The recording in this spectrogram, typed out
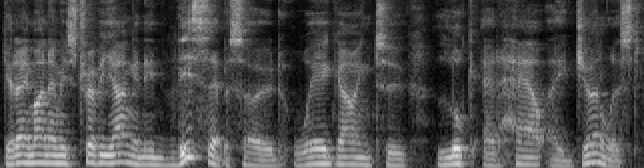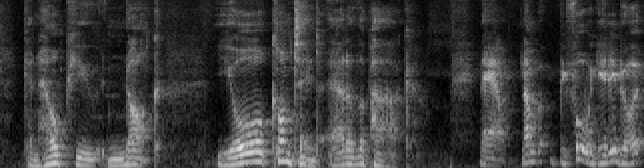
G'day, my name is Trevor Young, and in this episode, we're going to look at how a journalist can help you knock your content out of the park. Now, number, before we get into it,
